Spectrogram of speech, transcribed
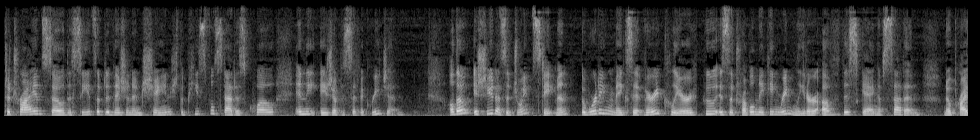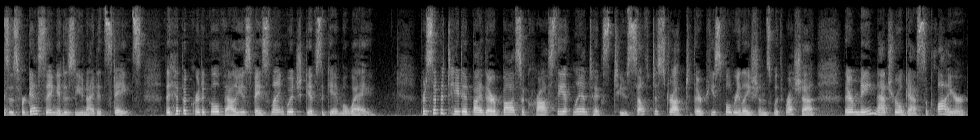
to try and sow the seeds of division and change the peaceful status quo in the Asia Pacific region. Although issued as a joint statement, the wording makes it very clear who is the troublemaking ringleader of this gang of seven. No prizes for guessing, it is the United States. The hypocritical, values based language gives the game away precipitated by their boss across the Atlantics to self destruct their peaceful relations with Russia, their main natural gas supplier,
